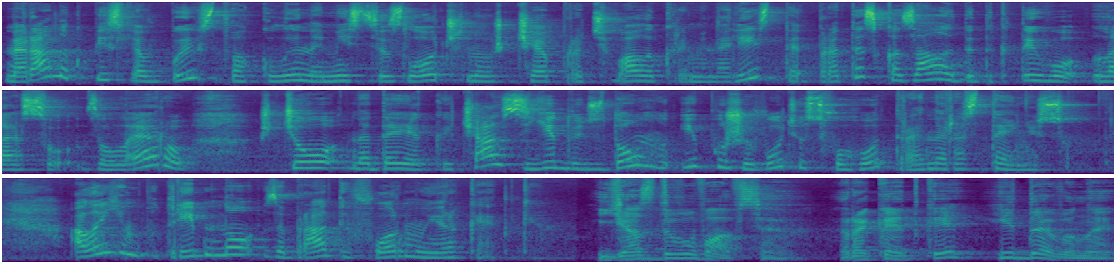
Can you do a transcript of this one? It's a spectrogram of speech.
На ранок після вбивства, коли на місці злочину ще працювали криміналісти, брати сказали детективу Лесу Золеру, що на деякий час з'їдуть з дому і поживуть у свого тренера з тенісу. Але їм потрібно забрати форму і ракетки. Я здивувався. Ракетки і де вони?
